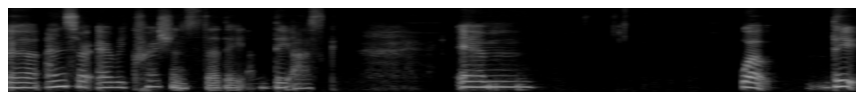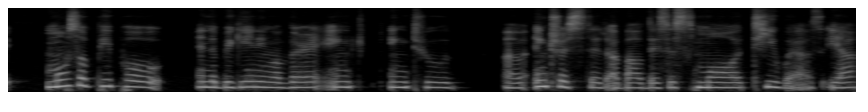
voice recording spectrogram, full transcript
uh, answer every questions that they they ask um, well, they most of people in the beginning are very in, into uh, interested about this small tea wells. Yeah,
